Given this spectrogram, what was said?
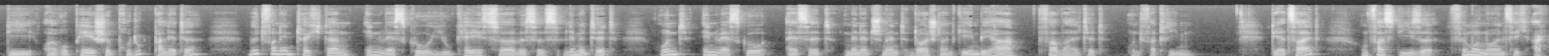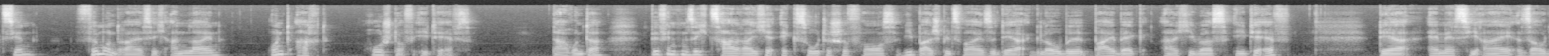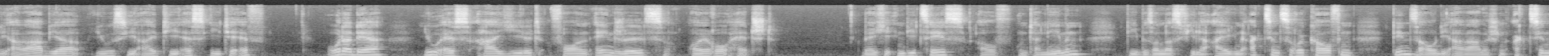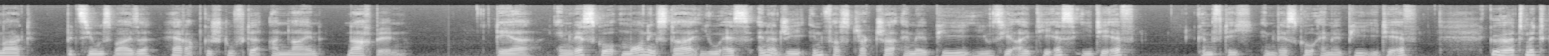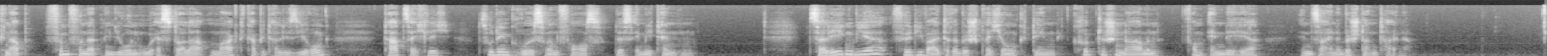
Die europäische Produktpalette wird von den Töchtern Invesco UK Services Limited und Invesco Asset Management Deutschland GmbH verwaltet und vertrieben. Derzeit umfasst diese 95 Aktien, 35 Anleihen und 8 Rohstoff-ETFs. Darunter befinden sich zahlreiche exotische Fonds wie beispielsweise der Global Buyback Archivers ETF, der MSCI Saudi Arabia UCITS ETF oder der US High Yield Fallen Angels Euro Hedged, welche Indizes auf Unternehmen, die besonders viele eigene Aktien zurückkaufen, den saudi-arabischen Aktienmarkt bzw. herabgestufte Anleihen nachbilden. Der Invesco Morningstar US Energy Infrastructure MLP UCITS ETF, künftig Invesco MLP ETF, gehört mit knapp 500 Millionen US-Dollar Marktkapitalisierung tatsächlich zu den größeren Fonds des Emittenten. Zerlegen wir für die weitere Besprechung den kryptischen Namen vom Ende her in seine Bestandteile.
